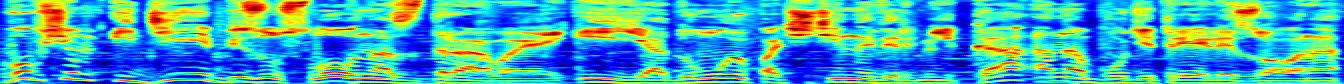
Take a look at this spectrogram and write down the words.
В общем, идея, безусловно, здравая, и, я думаю, почти наверняка наверняка она будет реализована,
